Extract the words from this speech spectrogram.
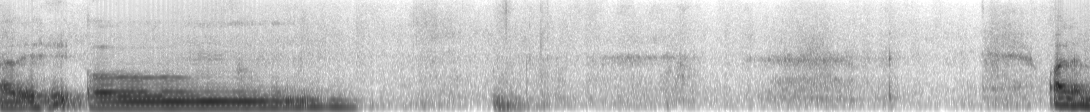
Harihi Om Olha,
